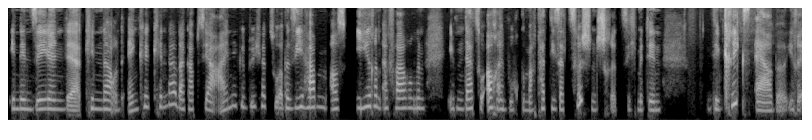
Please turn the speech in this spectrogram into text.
in den Seelen der Kinder und Enkelkinder. Da gab es ja einige Bücher zu, aber Sie haben aus Ihren Erfahrungen eben dazu auch ein Buch gemacht. Hat dieser Zwischenschritt, sich mit den dem Kriegserbe, ihre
